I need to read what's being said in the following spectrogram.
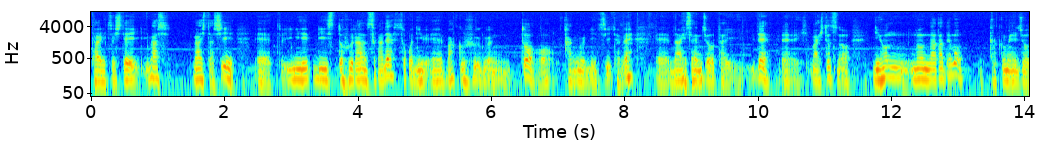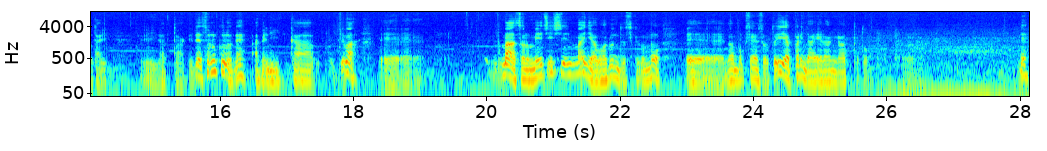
対立していますましたし、えーと、イギリスとフランスがねそこに、えー、幕府軍と官軍についてね、えー、内戦状態で、えーまあ、一つの日本の中でも革命状態だったわけでその頃ねアメリカでは、えー、まあその明治維新前には終わるんですけども、えー、南北戦争というやっぱり内乱があったと。うん、ね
